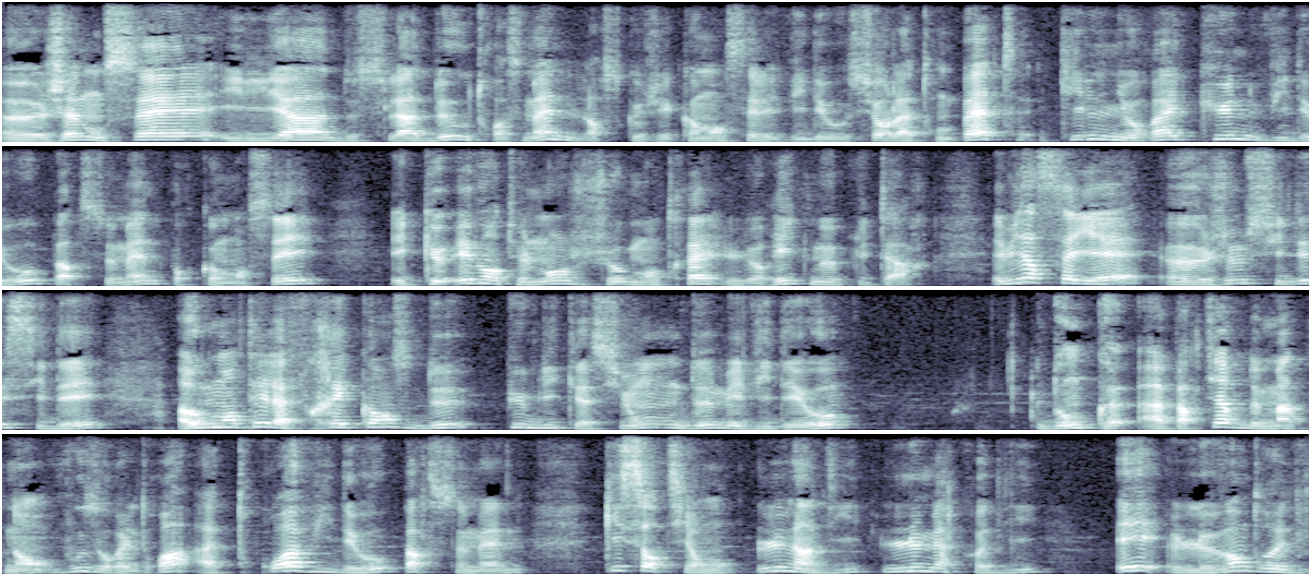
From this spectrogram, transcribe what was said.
euh, j'annonçais il y a de cela deux ou trois semaines, lorsque j'ai commencé les vidéos sur la trompette, qu'il n'y aurait qu'une vidéo par semaine pour commencer et que éventuellement j'augmenterais le rythme plus tard. Eh bien ça y est, euh, je me suis décidé à augmenter la fréquence de publication de mes vidéos. Donc à partir de maintenant, vous aurez le droit à trois vidéos par semaine qui sortiront le lundi, le mercredi et le vendredi.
